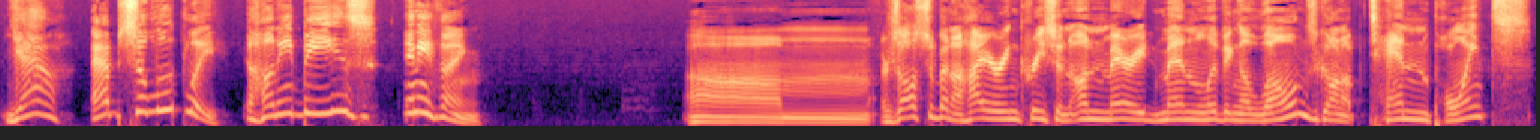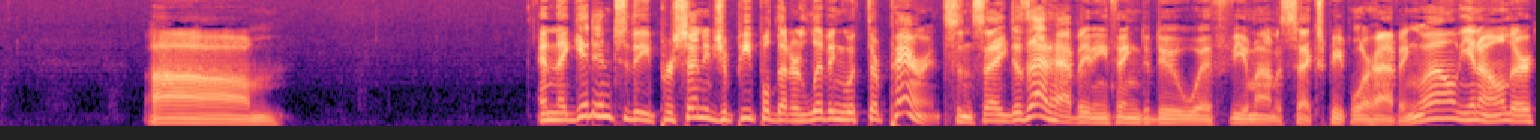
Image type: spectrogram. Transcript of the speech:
Yeah, absolutely. Honeybees, anything. Um, there's also been a higher increase in unmarried men living alone. It's gone up 10 points. Um, and they get into the percentage of people that are living with their parents and say, does that have anything to do with the amount of sex people are having? Well, you know, they're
